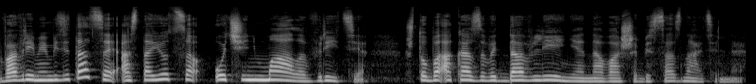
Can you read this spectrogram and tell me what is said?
во время медитации остается очень мало в рите, чтобы оказывать давление на ваше бессознательное.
